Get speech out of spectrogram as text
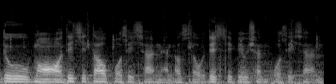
do more digital position and also distribution position.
